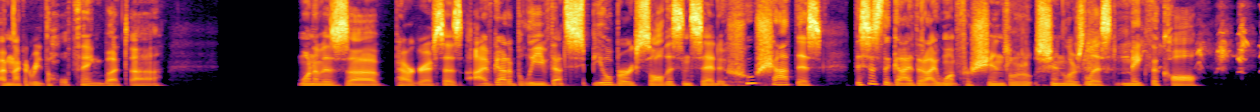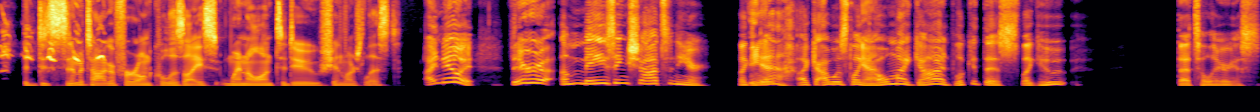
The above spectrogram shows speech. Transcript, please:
I'm not going to read the whole thing, but uh, one of his uh, paragraphs says, "I've got to believe that Spielberg saw this and said, "Who shot this? This is the guy that I want for Schindler, Schindler's List. Make the call." The d- cinematographer on Cool as Ice went on to do Schindler's List. I knew it. There are amazing shots in here. Like Yeah. like I was like, Yeah. oh my god, look at this. Like who? That's hilarious.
